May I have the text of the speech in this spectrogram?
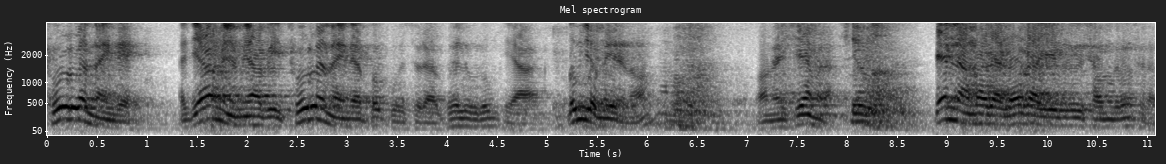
ထိုးရွက်နိုင်တယ် အကြမ်းမြင်များပြီးထိုးရွက်နိုင်တဲ့ပုဂ္ဂိုလ်ဆိုတာဘယ်လိုတုံးဖျားသုံးချက်မေးတယ်နော်ဟောမယ်ရှင်းမလားရှင်းပါတဲ့နံပါတ်ကလောကကြီးဘယ်လိုဆောင်တယ်လို့ဆိုတာ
